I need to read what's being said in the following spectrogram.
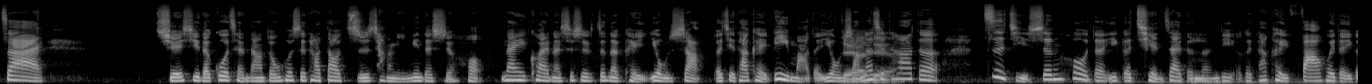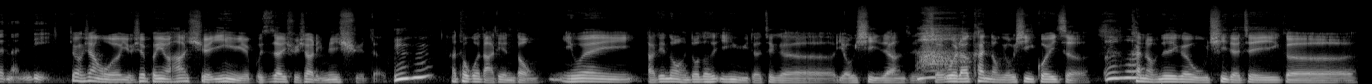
在学习的过程当中，或是他到职场里面的时候，那一块呢，是不是真的可以用上，而且他可以立马的用上，那是他的。自己身后的一个潜在的能力，而且他可以发挥的一个能力。就好像我有些朋友，他学英语也不是在学校里面学的，嗯哼，他透过打电动，因为打电动很多都是英语的这个游戏这样子，所以为了要看懂游戏规则，啊、看懂这个武器的这一个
